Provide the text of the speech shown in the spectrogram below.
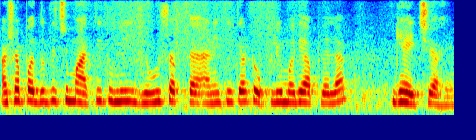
अशा पद्धतीची माती तुम्ही घेऊ शकता आणि ती त्या टोपलीमध्ये आपल्याला घ्यायची आहे.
